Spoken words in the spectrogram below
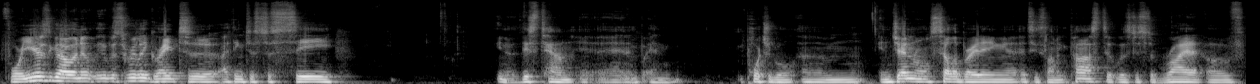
four years ago, and it, it was really great to, I think, just to see, you know, this town and, and Portugal um, in general celebrating its Islamic past. It was just a riot of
